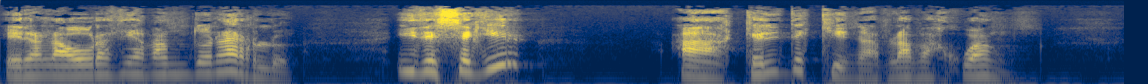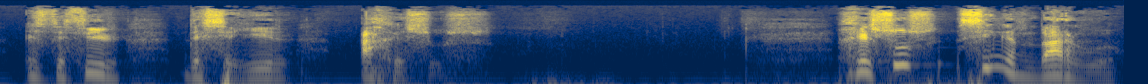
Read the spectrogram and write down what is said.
era la hora de abandonarlo y de seguir a aquel de quien hablaba Juan, es decir, de seguir a Jesús. Jesús, sin embargo,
